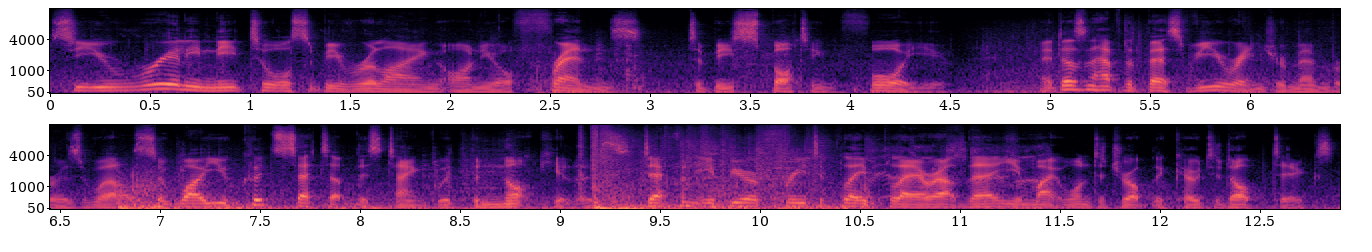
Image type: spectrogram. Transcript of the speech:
so you really need to also be relying on your friends to be spotting for you. It doesn't have the best view range, remember, as well. So while you could set up this tank with binoculars, definitely if you're a free-to-play player out there, you might want to drop the coated optics,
